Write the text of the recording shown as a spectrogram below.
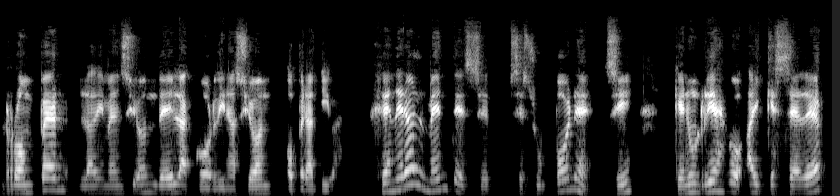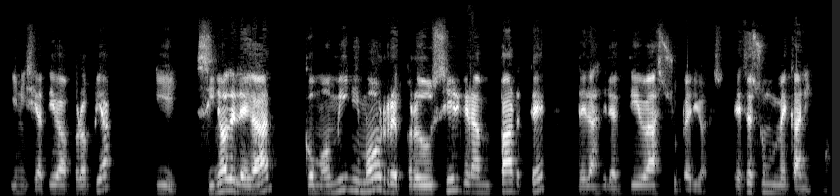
romper la dimensión de la coordinación operativa. Generalmente se, se supone, ¿sí? que en un riesgo hay que ceder iniciativa propia y, si no delegar, como mínimo reproducir gran parte de las directivas superiores. Este es un mecanismo.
